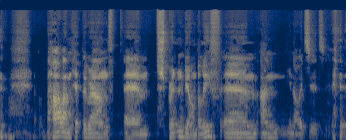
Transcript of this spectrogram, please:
Haaland hit the ground um, sprinting beyond belief, um, and you know it's it's.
